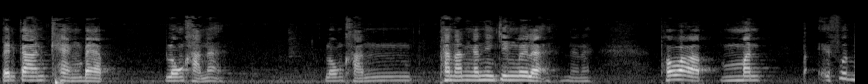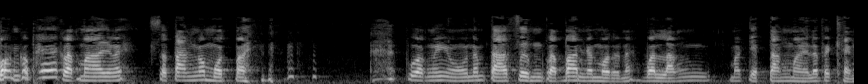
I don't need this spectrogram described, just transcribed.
เป็นการแข่งแบบ ลงขันอะลงขันพนันกันจริง ๆ เลยแหละเนี่ยนะเพราะว่ามันฟุตบอลก็แพ้กลับมาใช่ไหมสตังก็หมดไป พวกนี้โอ้น้ำตาซึมกลับบ้านกันหมดนะวันหลังมาเก็บตังค์ใหม่แล้วไปแข่ง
